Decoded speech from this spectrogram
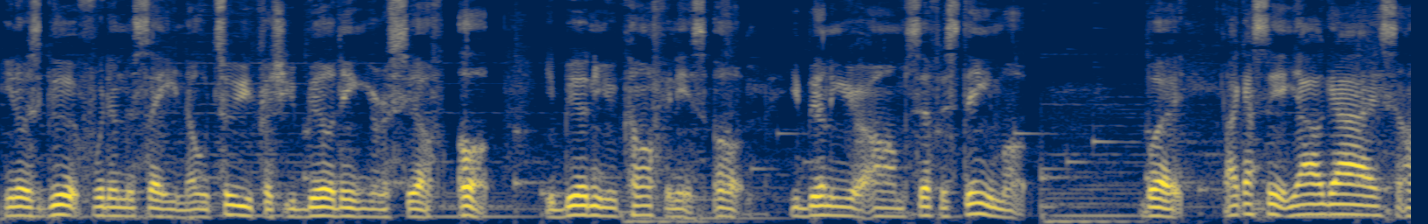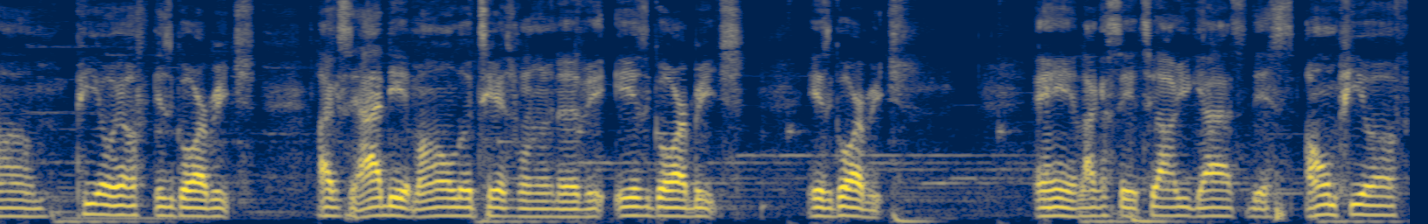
You know, it's good for them to say no to you because you're building yourself up. You're building your confidence up. You're building your um self-esteem up. But like I said, y'all guys, um, POF is garbage. Like I said, I did my own little test run of it. It's garbage. It's garbage. And like I said to all you guys that's on POF,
